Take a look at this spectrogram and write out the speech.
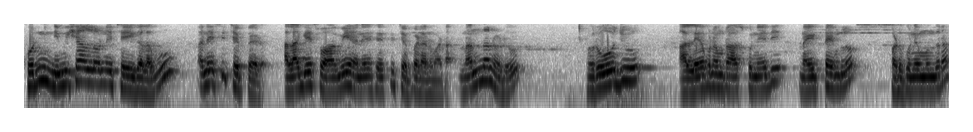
కొన్ని నిమిషాల్లోనే చేయగలవు అనేసి చెప్పాడు. అలాగే స్వామి అనేసేసి చెప్పాడు అనమాట నందనుడు రోజు ఆ లేపనం రాసుకునేది నైట్ టైంలో పడుకునే ముందర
